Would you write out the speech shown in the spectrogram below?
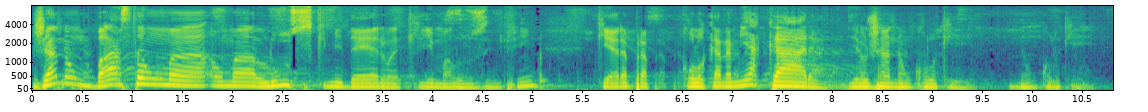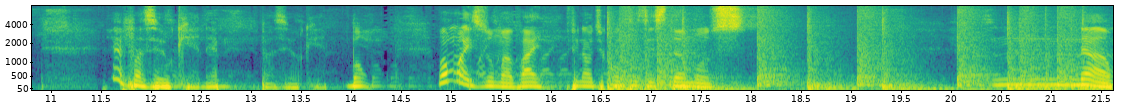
Já não basta uma, uma luz que me deram aqui, uma luz, enfim, que era para colocar na minha cara, e eu já não coloquei. Não coloquei. É fazer o que, né? Fazer o quê? Bom, vamos mais uma, vai. Afinal de contas, estamos. Não,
